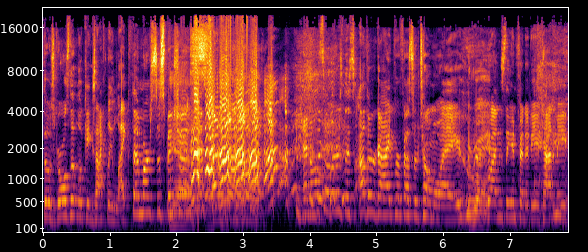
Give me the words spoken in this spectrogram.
Those girls that look exactly like them are suspicious. and also, there's this other guy, Professor Tomoe, who Right. runs the Infinity Academy,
